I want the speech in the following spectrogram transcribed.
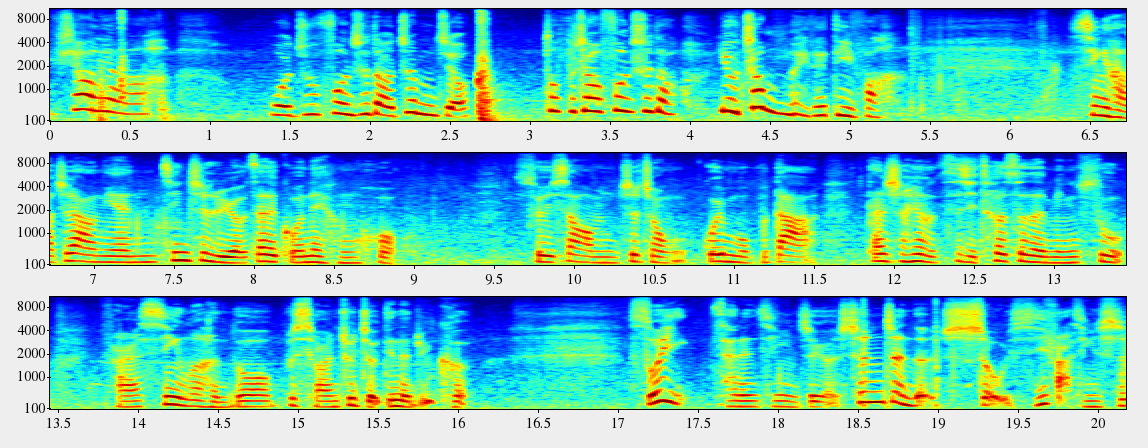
漂亮啊！我住凤池岛这么久，都不知道凤池岛有这么美的地方。幸好这两年精致旅游在国内很火，所以像我们这种规模不大，但是很有自己特色的民宿，反而吸引了很多不喜欢住酒店的旅客，所以才能请你这个深圳的首席发型师。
